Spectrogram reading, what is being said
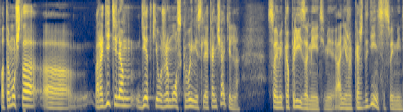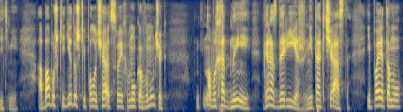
Потому что э, родителям детки уже мозг вынесли окончательно – своими капризами этими. Они же каждый день со своими детьми. А бабушки и дедушки получают своих внуков, внучек на выходные гораздо реже, не так часто. И поэтому,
